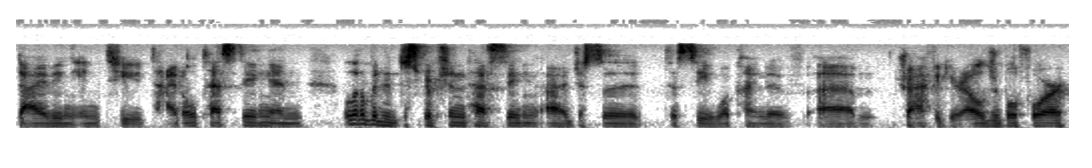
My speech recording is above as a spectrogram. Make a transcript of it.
diving into title testing and a little bit of description testing uh, just to, to see what kind of um, traffic you're eligible for.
